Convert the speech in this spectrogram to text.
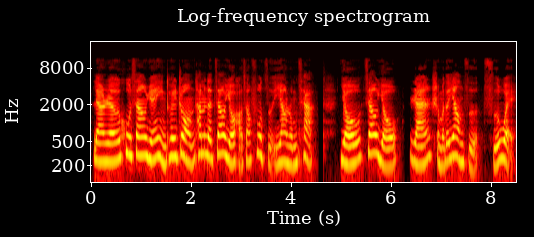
两人互相援引推重，他们的交友好像父子一样融洽。由交游，然什么的样子，词尾。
